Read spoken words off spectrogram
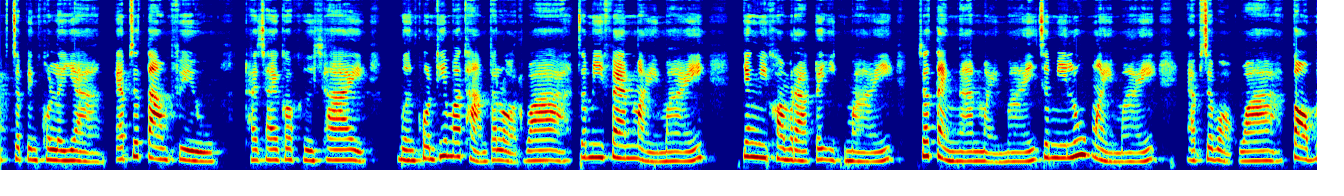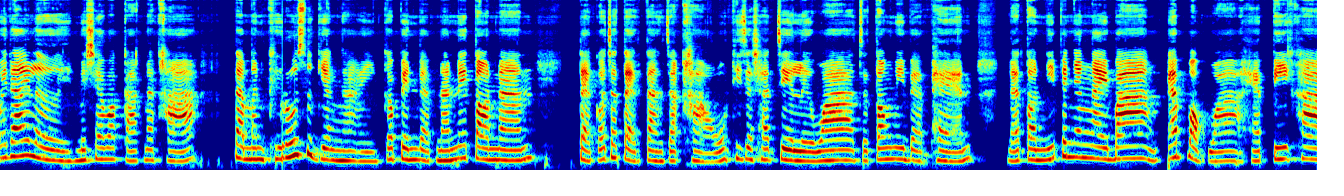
ปจะเป็นคนละอย่างแอปจะตามฟิลถ้าใช่ก็คือใช่ เหมือนคนที่มาถามตลอดว่า จะมีแฟนใหม่ไหม ยังมีความรักได้อีกไหม จะแต่งงานใหม่ไหม จะมีลูกใหม่ไหม แอปจะบอกว่าตอบไม่ได้เลย ไม่ใช่ว่ากักนะคะ แต่มันคือรู้สึกยังไง ก็เป็นแบบนั้นในตอนนั้นแต่ก็จะแตกต่างจากเขาที่จะชัดเจนเลยว่าจะต้องมีแบบแผน และตอนนี้เป็นยังไงบ้าง แอปบอกว่าแฮปปี้ค่ะ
